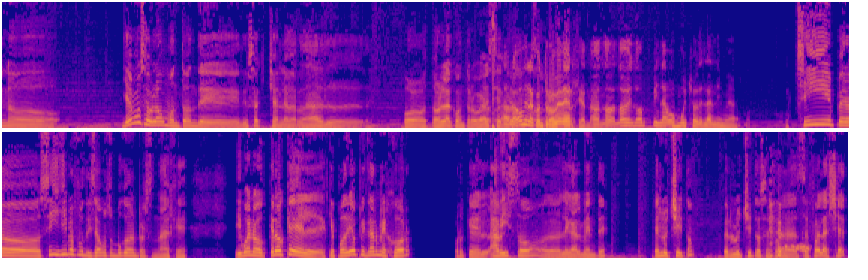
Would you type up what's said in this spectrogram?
Bueno, ya hemos hablado un montón de, de Usaki-chan, la verdad, el- por toda la controversia. Hablamos de la controversia, no, no, no, no opinamos mucho del anime. ¿eh? Sí, pero sí, sí profundizamos un poco en el personaje. Y bueno, creo que el que podría opinar mejor, porque él ha visto eh, legalmente, es Luchito, pero Luchito se fue, a- se fue a la shit.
